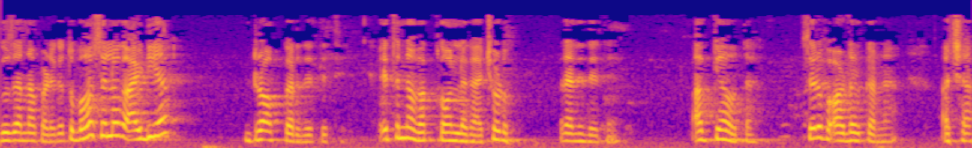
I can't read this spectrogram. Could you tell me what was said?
گزرنا پڑے گا۔ تو بہت سے لوگ آئیڈیا ڈراپ کر دیتے تھے۔ اتنا وقت کون لگا چھوڑو۔ رہنے دیتے ہیں۔ اب کیا ہوتا ہے؟ صرف آرڈر کرنا ہے۔ اچھا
